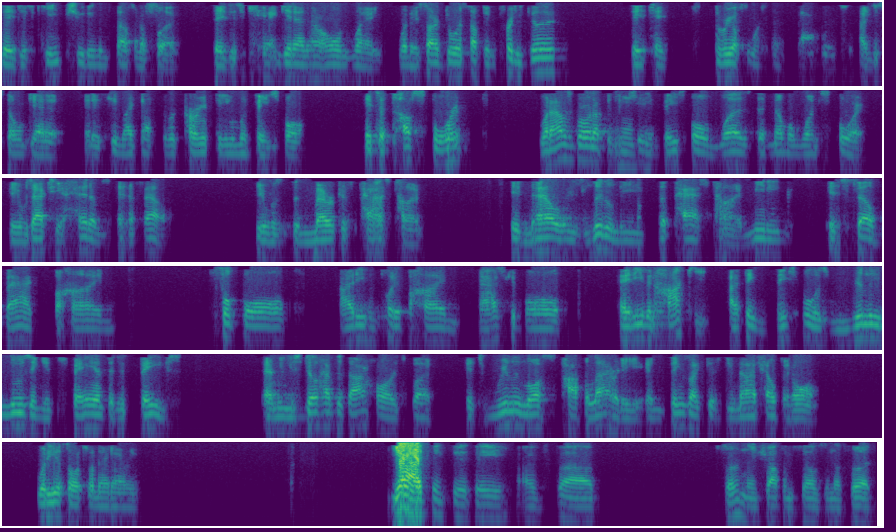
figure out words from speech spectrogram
they just keep shooting themselves in the foot. They just can't get in their own way. When they start doing something pretty good, they take three or four steps backwards. I just don't get it. And it seems like that's the recurring theme with baseball. It's a tough sport. When I was growing up as a mm-hmm. kid, baseball was the number one sport. It was actually ahead of NFL. It was America's pastime. It now is literally the pastime, meaning it fell back behind football. I'd even put it behind basketball and even hockey. I think baseball is really losing its fans and its base. I mean, you still have the diehards, but it's really lost popularity, and things like this do not help at all. What are your thoughts on that, Aaron? Yeah, I think that they have uh, certainly shot themselves in the foot.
